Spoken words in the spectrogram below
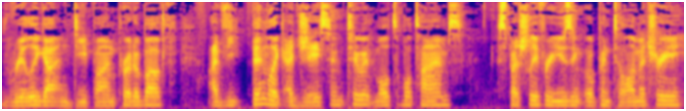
really gotten deep on Protobuf. I've been like adjacent to it multiple times, especially for using OpenTelemetry.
